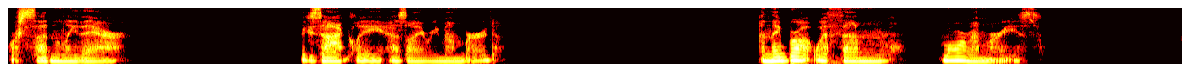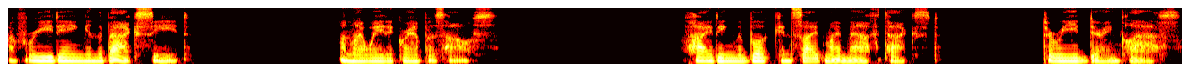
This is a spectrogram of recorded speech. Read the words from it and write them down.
were suddenly there, exactly as I remembered. And they brought with them more memories of reading in the back seat on my way to Grandpa's house, of hiding the book inside my math text to read during class.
